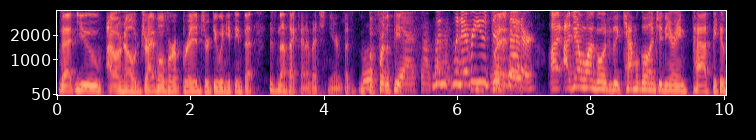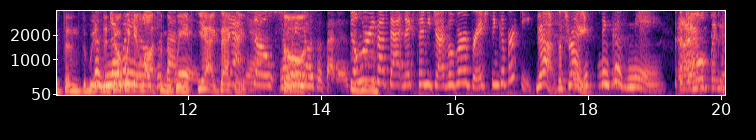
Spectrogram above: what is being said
that you I don't know drive over a bridge or do anything that is not that kind of engineer, but but for the people. Yeah, it's not. When, whenever you doesn't matter. I, I didn't want to go to the chemical engineering path because then the, the joke would get lost in the weeds. is. Yeah, exactly. Yeah, Yeah. So, So- Nobody knows what that is. don't worry about that. Next time you drive over a bridge, think of Erky. Yeah, that's Yeah, right. Just think of me. And I won't think of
